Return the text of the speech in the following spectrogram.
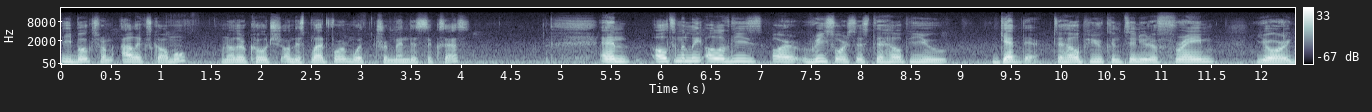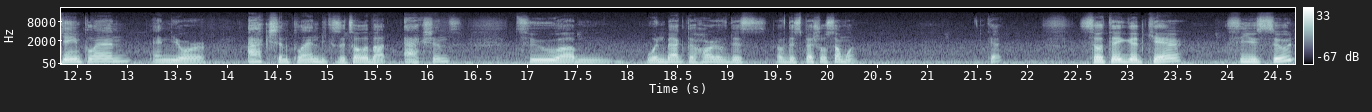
ebooks from Alex Cormont, another coach on this platform with tremendous success. And ultimately, all of these are resources to help you get there, to help you continue to frame your game plan and your action plan, because it's all about actions, to um, win back the heart of this of this special someone. Okay, so take good care. See you soon,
